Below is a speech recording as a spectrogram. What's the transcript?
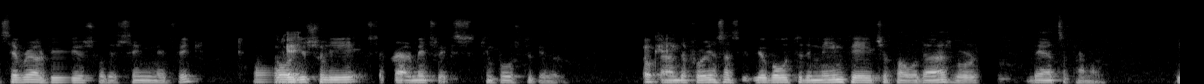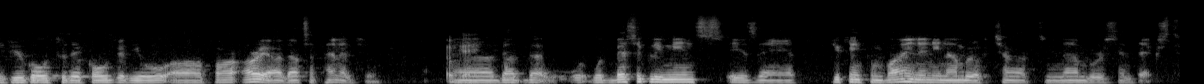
several views for the same metric, or Okay. usually several metrics composed together. okay And for instance, if you go to the main page of our dashboard, that's a panel. If you go to the code review uh, area, that's a panel too. okay Uh, that that what basically means is that you can combine any number of charts, numbers, and text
